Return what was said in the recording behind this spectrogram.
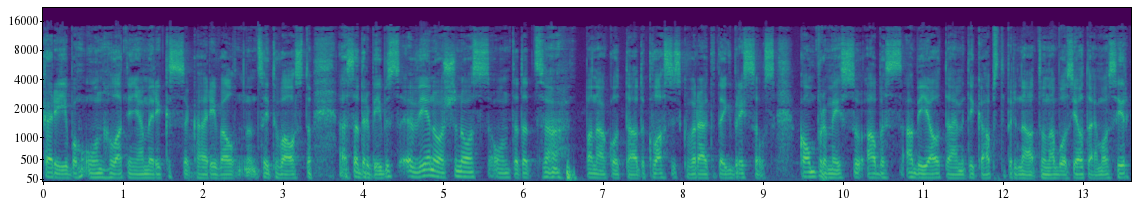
Karību un Latvijas-Amerikas, kā arī vēl citu valstu sadarbības vienošanos, un tad, tad panākot tādu klasisku, varētu teikt, Briseles kompromisu, abas, abi jautājumi tika apstiprināti, un abos jautājumos ir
